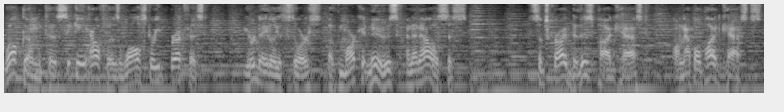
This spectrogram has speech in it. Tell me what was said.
Welcome to Seeking Alpha's Wall Street Breakfast, your daily source of market news and analysis. Subscribe to this podcast on Apple Podcasts,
